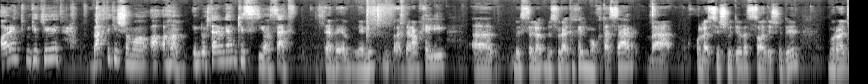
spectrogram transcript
آرنت میگه که وقتی که شما آها این نکته میگم که سیاست یعنی دارم خیلی به اصطلاح به صورت خیلی مختصر و خلاصه شده و ساده شده مراد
